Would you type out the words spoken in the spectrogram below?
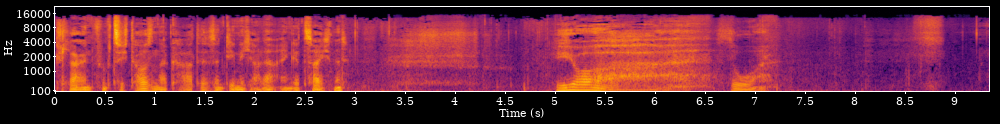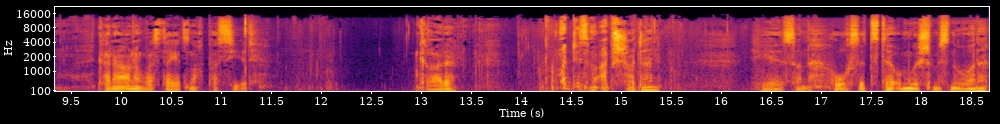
kleinen 50.000er Karte sind die nicht alle eingezeichnet. Ja, so. Keine Ahnung, was da jetzt noch passiert. Gerade mit diesem Abschottern. Hier ist so ein Hochsitz, der umgeschmissen wurde.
